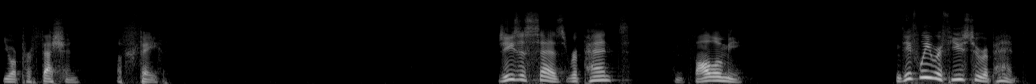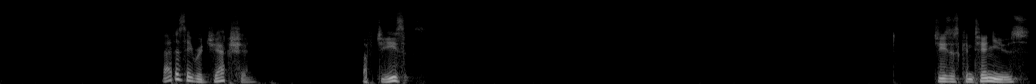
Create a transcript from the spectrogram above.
your profession of faith. Jesus says, Repent and follow me. And if we refuse to repent, that is a rejection of Jesus. Jesus continues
